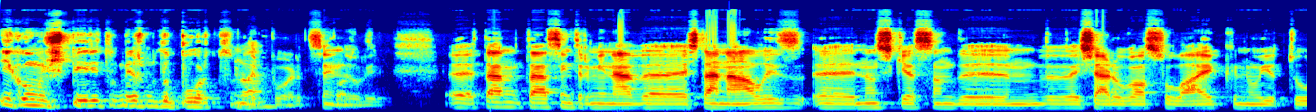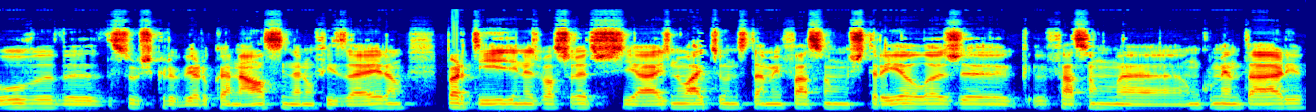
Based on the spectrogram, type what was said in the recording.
E com um espírito mesmo de Porto, não é? De Porto, sem Porto. dúvida. Está tá assim terminada esta análise. Eh, não se esqueçam de, de deixar o vosso like no YouTube, de, de subscrever o canal se ainda não fizeram, partilhem nas vossas redes sociais, no iTunes também façam estrelas, eh, que- façam uma- um comentário.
